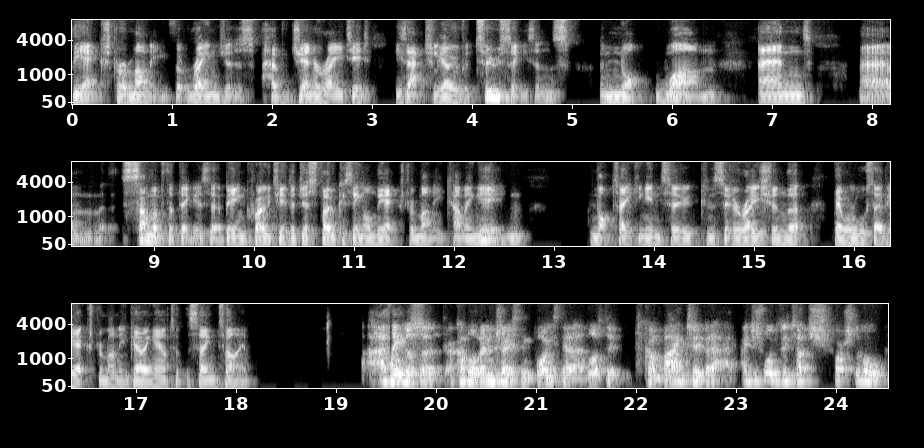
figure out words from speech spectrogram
the extra money that Rangers have generated is actually over two seasons and not one. And um, some of the figures that are being quoted are just focusing on the extra money coming in not taking into consideration that there will also be extra money going out at the same time. I think there's a, a couple of interesting points there I'd love to, to come back to, but I, I, just wanted to touch first of all.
